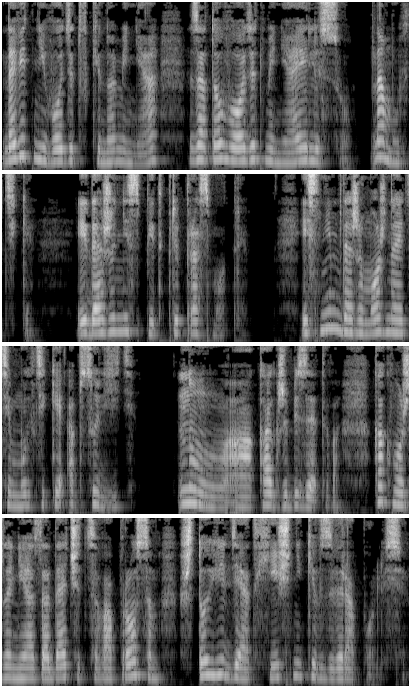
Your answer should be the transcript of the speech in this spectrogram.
Давид не водит в кино меня, зато водит меня и Лису на мультики. И даже не спит при просмотре. И с ним даже можно эти мультики обсудить. Ну, а как же без этого? Как можно не озадачиться вопросом, что едят хищники в Зверополисе?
